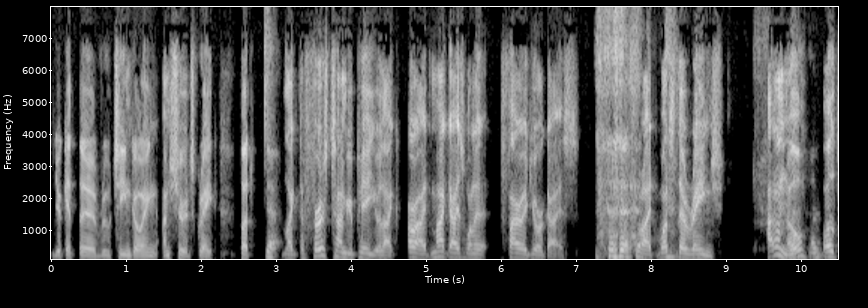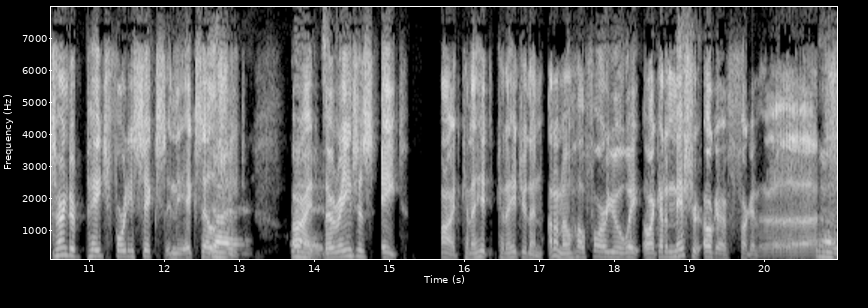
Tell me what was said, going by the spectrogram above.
you get the routine going. I'm sure it's great. But Yeah. like the first time you play, you're like, all right, my guys want to fire at your guys. All right, what's their range? I don't know. Well, turn to page 46 in the Excel Yeah, sheet. All yeah, right, yeah, the range is eight. All right, can I hit? Can I hit you then? I don't know. How far are you away? Oh, I got to measure. Okay, fucking. Uh.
